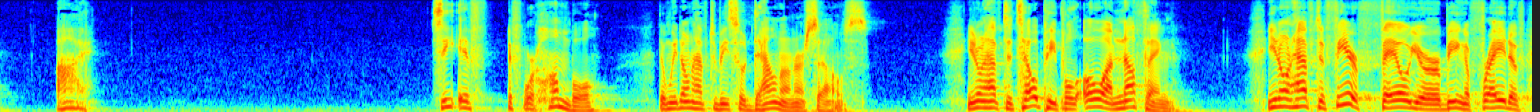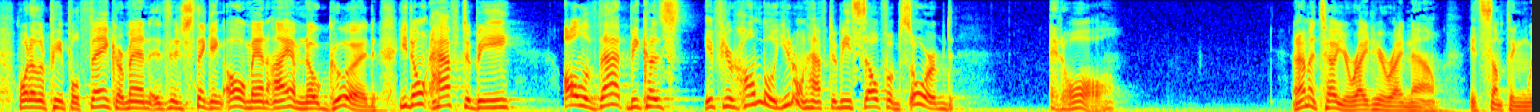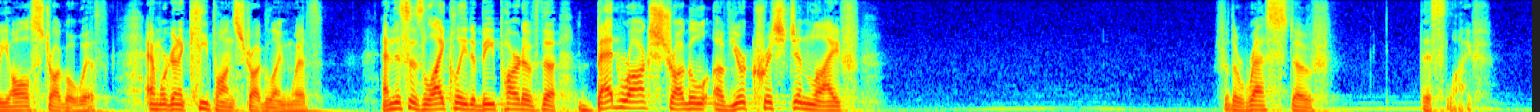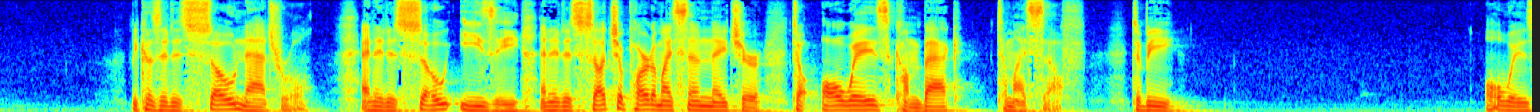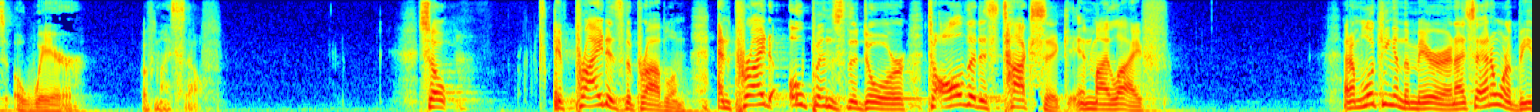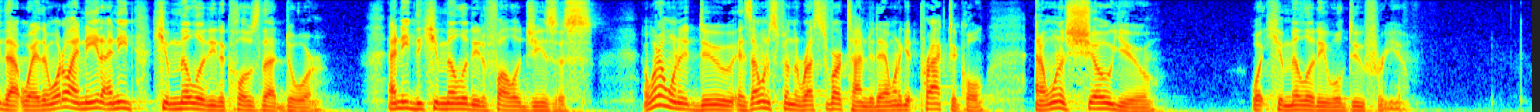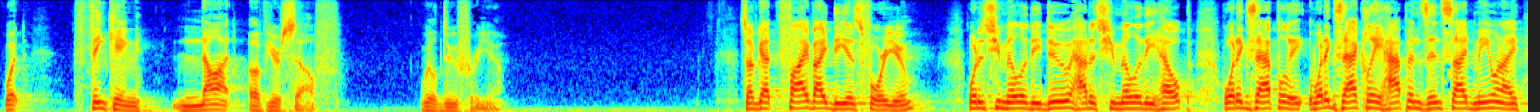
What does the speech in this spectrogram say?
I. See, if, if we're humble, then we don't have to be so down on ourselves. You don't have to tell people, oh, I'm nothing. You don't have to fear failure or being afraid of what other people think or, man, it's just thinking, oh, man, I am no good. You don't have to be all of that because if you're humble, you don't have to be self absorbed at all. And I'm going to tell you right here, right now, it's something we all struggle with, and we're going to keep on struggling with. And this is likely to be part of the bedrock struggle of your Christian life for the rest of this life. Because it is so natural and it is so easy and it is such a part of my sin nature to always come back to myself, to be always aware of myself. So, if pride is the problem, and pride opens the door to all that is toxic in my life, and I'm looking in the mirror and I say, I don't want to be that way, then what do I need? I need humility to close that door. I need the humility to follow Jesus. And what I want to do is, I want to spend the rest of our time today, I want to get practical, and I want to show you what humility will do for you, what thinking not of yourself will do for you. So I've got five ideas for you. What does humility do? How does humility help? What exactly, what exactly happens inside me when I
